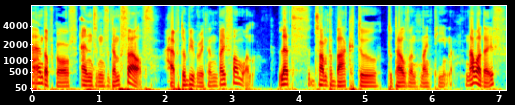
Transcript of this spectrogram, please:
And of course, engines themselves have to be written by someone. Let's jump back to 2019. Nowadays,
